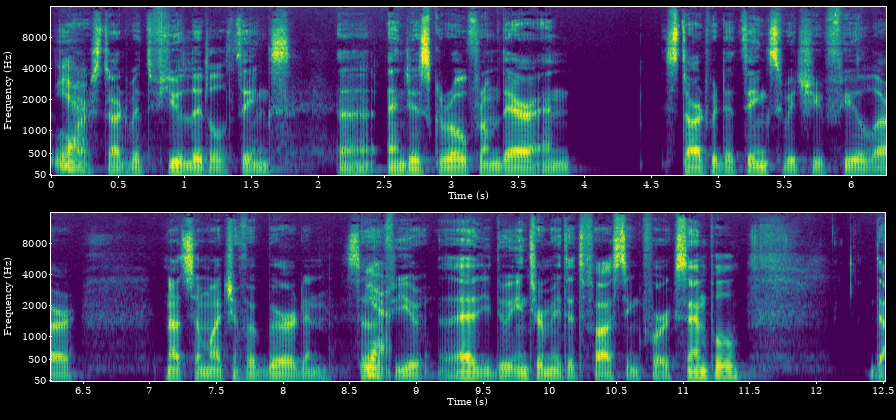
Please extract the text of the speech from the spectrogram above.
Yeah. or start with few little things uh, and just grow from there and start with the things which you feel are not so much of a burden. So Yeah. if you uh, you do intermittent fasting, for example, the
